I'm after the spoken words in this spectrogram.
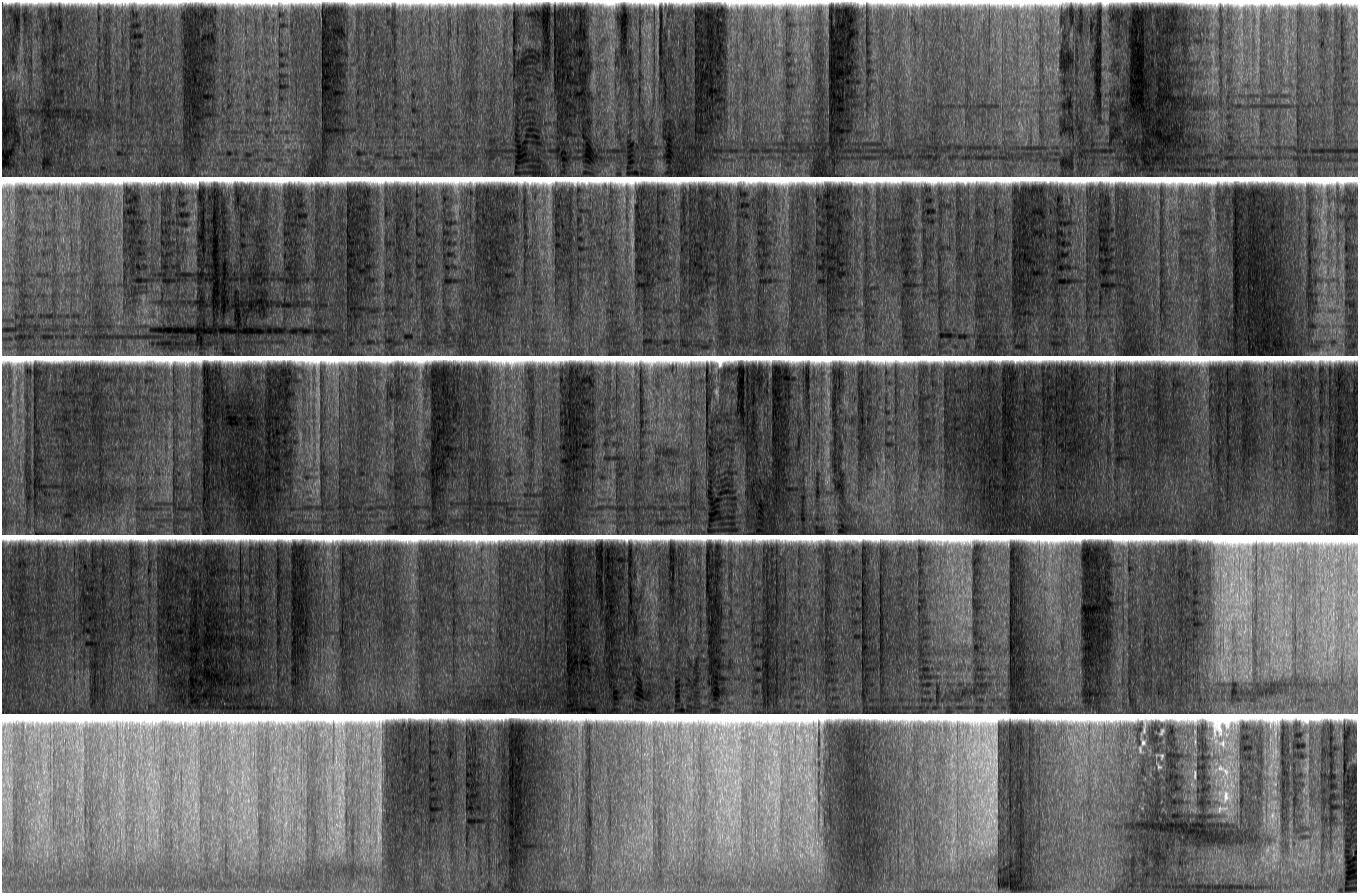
Sign of bottom. Dire's top tower is under attack. Bottom is being saved. Arcanery. Dire's been killed. Radiant's top tower is under attack.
